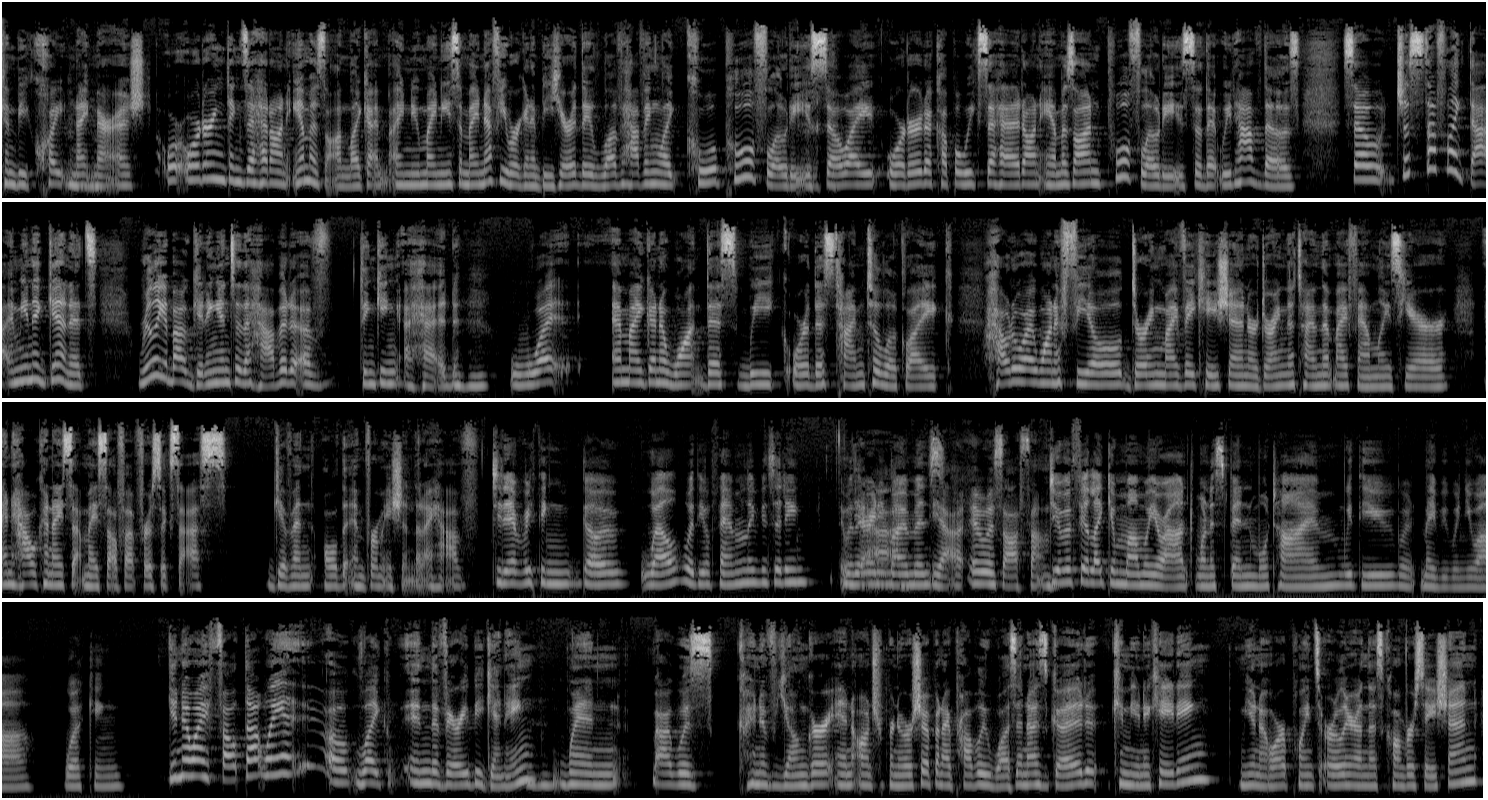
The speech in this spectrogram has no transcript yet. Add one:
can be quite mm-hmm. nightmarish. Or ordering things ahead on Amazon. Like I, I knew my niece and my nephew were going to be here. They love having like cool pool floaties. So I ordered a couple weeks ahead on Amazon pool floaties so that we'd have those. So just stuff like that. I mean, again, it's really about getting into the habit of thinking ahead. Mm-hmm. What am I going to want this week or this time to look like? How do I want to feel during my vacation or during the time that my family's here? And how can I set myself up for success given all the information that I have? Did everything go well with your family visiting? Were there any moments? Yeah, it was awesome. Do you ever feel like your mum or your aunt want to spend more time with you, maybe when you are working? You know, I felt that way, oh, like in the very beginning mm-hmm. when I was kind of younger in entrepreneurship and I probably wasn't as good communicating, you know, our points earlier in this conversation.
